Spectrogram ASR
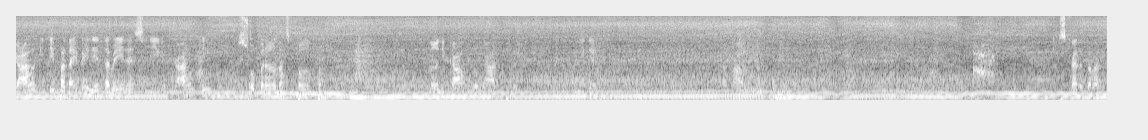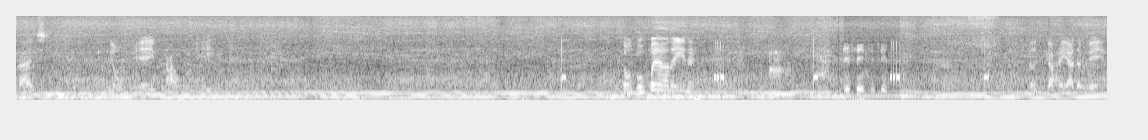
Carro aqui tem pra dar e vender também, né? Se liga. Carro tem sobrando as pampas. Dando de carro jogado por aí. É ruim, né? Tá maluco. Os caras tá lá atrás. Caminhão velho, carro velho. Estão acompanhando aí, né? Sim, sim, sim, sim. Dando de carraiada velho.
